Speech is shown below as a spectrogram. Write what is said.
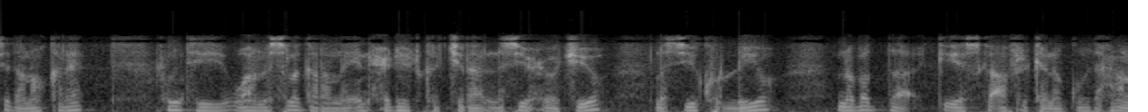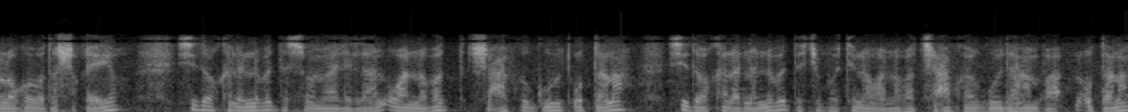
sidan oo kale. Runtii waanu isla garanay in xidhiirhka jira la sii xoojiyo la sii kordhiyo nabadda geeska africana guud ahaan looga wada shaqeeyo. Sidoo kale nabadda somalilan waa nabad shacabka guud u dana. Sidoo kalena nabadda jabuutina waa nabad shacabka guud ahaanba u dana.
